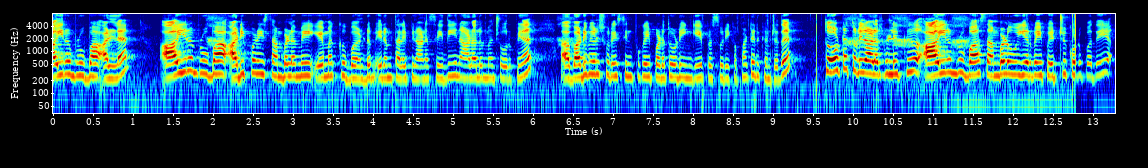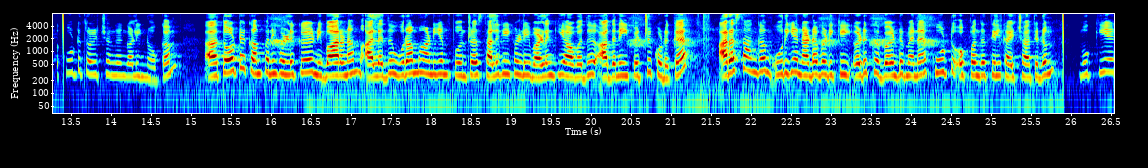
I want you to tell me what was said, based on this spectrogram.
ஆயிரம் ரூபாய் அல்ல ஆயிரம் ரூபாய் அடிப்படை சம்பளமே எமக்கு வேண்டும் எனும் தலைப்பிலான செய்தி நாடாளுமன்ற உறுப்பினர் வடிவேல் சுரேஷின் புகைப்படத்தோடு இங்கே பிரசுரிக்கப்பட்டிருக்கின்றது. தோட்ட தொழிலாளர்களுக்கு ஆயிரம் ரூபாய் சம்பள உயர்வை பெற்றுக் கொடுப்பதே கூட்டு தொழிற்சங்கங்களின் நோக்கம். தோட்ட கம்பெனிகளுக்கு நிவாரணம் அல்லது உரமானியம் போன்ற சலுகைகளை வழங்கியாவது அதனை பெற்றுக் கொடுக்க அரசாங்கம் உரிய நடவடிக்கை எடுக்க வேண்டும் என கூட்டு ஒப்பந்தத்தில் கைச்சாத்திடும் முக்கிய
